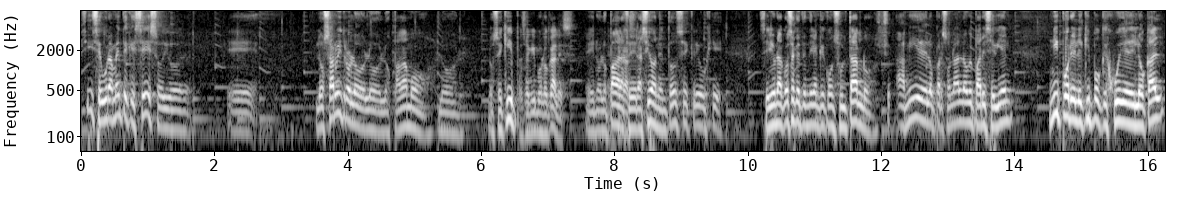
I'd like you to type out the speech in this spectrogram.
Sí, seguramente que es eso. Digo, Eh, los árbitros lo- lo- los pagamos los, los equipos, Los equipos locales. eh, nos lo En paga este la federación, entonces creo que sería una cosa que tendrían que consultarlo. Yo- a mí de lo personal no me parece bien, ni por el equipo que juegue de local,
